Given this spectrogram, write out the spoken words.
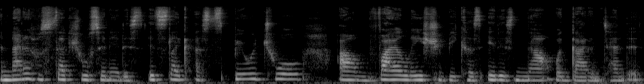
And that is what sexual sin is. It's like a spiritual um, violation because it is not what god intended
